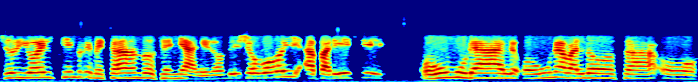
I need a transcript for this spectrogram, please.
yo digo, él siempre me está dando señales. Donde yo voy aparece o un mural o una baldosa o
